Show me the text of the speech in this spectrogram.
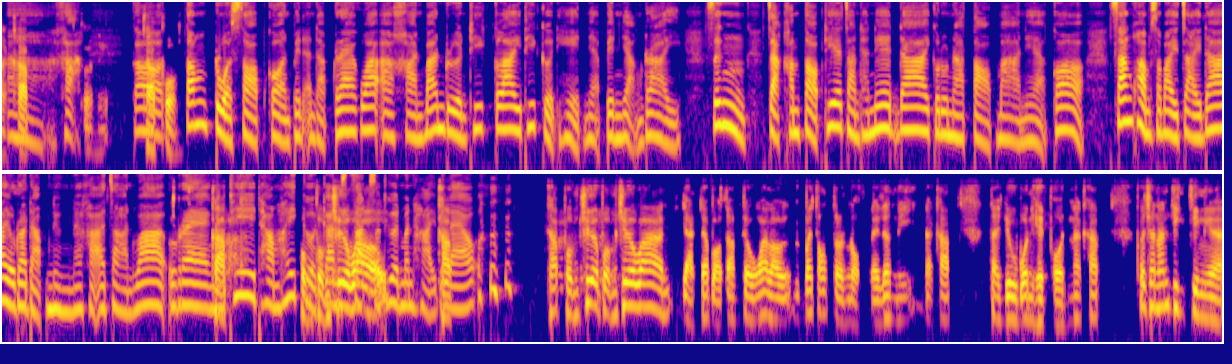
นะครับอ่าค่ะตัวนี้ ก็ครับผมต้องตรวจสอบก่อนเป็นอันดับแรกว่าอาคารบ้านเรือนที่ใกล้ที่เกิดเหตุเนี่ยเป็นอย่างไร ซึ่งจากคำตอบที่อาจารย์ธเนศได้กรุณาตอบมาเนี่ยก็สร้างความสบายใจได้ระดับหนึ่งนะคะ อาจารย์ว่าแรงครับที่ทำให้เกิดผมผมการเชื่อว่าสั่นสะเทือนมันหายไปครับแล้วครับผมเชื่อผมเชื่อว่าอยากจะบอกตามตรงว่าเราไม่ต้องตระหนกในเรื่องนี้นะครับ แต่อยู่บนเหตุผลนะครับ เพราะฉะนั้นจริงๆเนี่ย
